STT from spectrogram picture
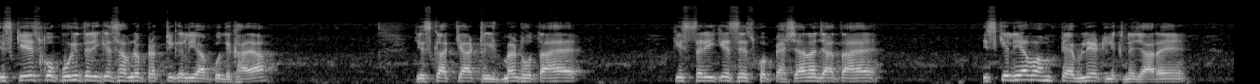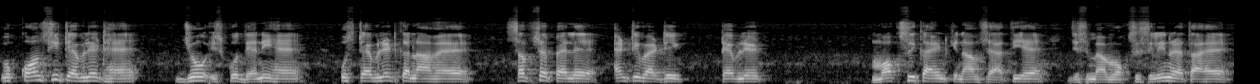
इस केस को पूरी तरीके से हमने प्रैक्टिकली आपको दिखाया। कि इसका क्या ट्रीटमेंट होता है, किस तरीके से इसको पहचाना जाता है, इसके लिए अब हम टैबलेट लिखने जा रहे हैं। वो कौन सी टैबलेट है जो इसको देनी है? उस टैबलेट का नाम है, सबसे पहले एंटीबायोटिक टैबलेट मॉक्सीकाइंड के नाम से आती है, जिसमें अमोक्सिसिलिन रहता है।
